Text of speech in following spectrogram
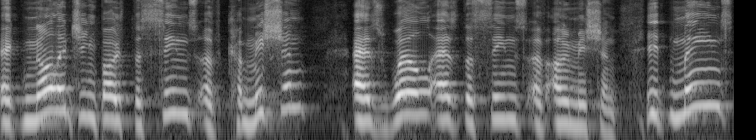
acknowledging both the sins of commission as well as the sins of omission. It means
